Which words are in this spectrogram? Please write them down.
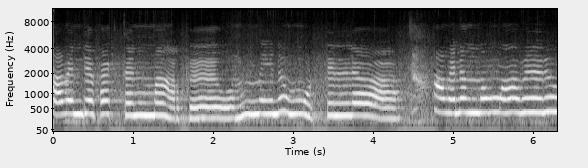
അവന്റെ ഭക്തന്മാർക്ക് ഒന്നിനും മുട്ടില്ല. അവനൊന്നും അവരുടെ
